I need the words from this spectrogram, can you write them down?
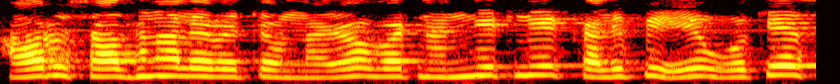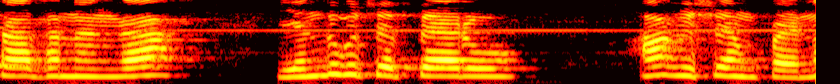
ఆరు సాధనాలు ఏవైతే ఉన్నాయో వాటిని అన్నిటినీ కలిపి ఒకే సాధనంగా ఎందుకు చెప్పారు? ఆ విషయం పైన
